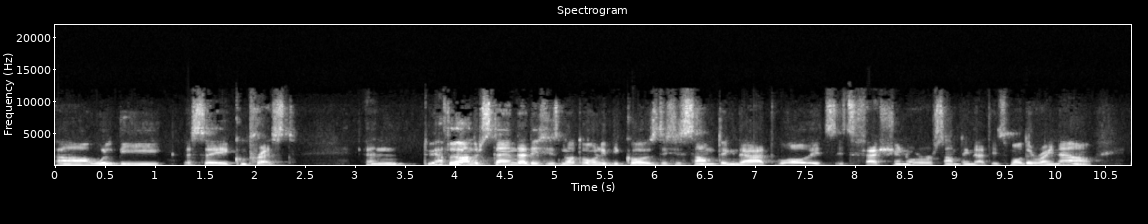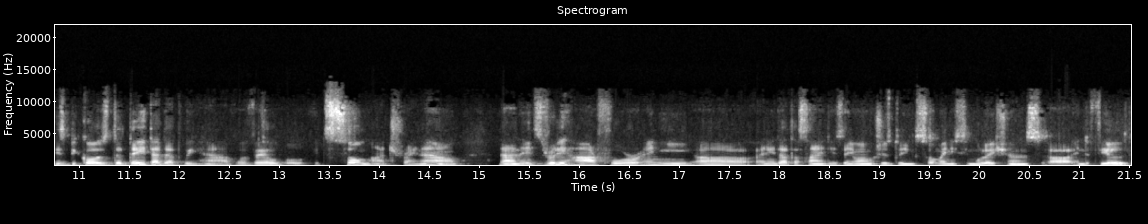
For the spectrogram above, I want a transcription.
uh, will be let's say compressed and you have to understand that this is not only because this is something that well it's it's fashion or something that is modern right now. Is because the data that we have available it's so much right now and it's really hard for any uh, any data scientist anyone which is doing so many simulations uh, in the field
